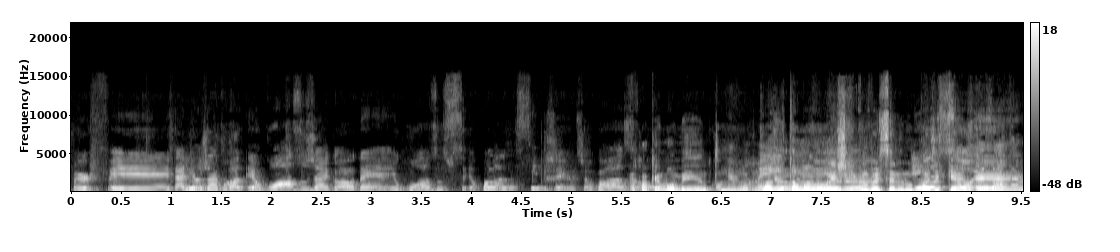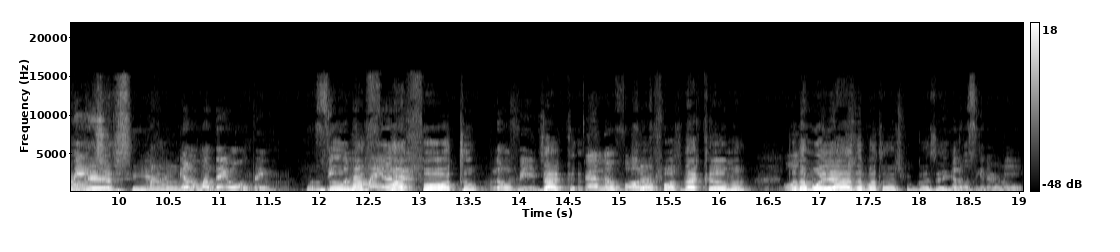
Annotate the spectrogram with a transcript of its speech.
perfeita. Ali eu já gosto. Eu gosto já igual, né? Eu gosto, eu gosto sim, gente. Eu gosto. A qualquer momento. Qualquer momento. Gosto tomando uísque conversando no Isso, podcast. É, Exatamente. é assim, ela Eu não mandei ontem. mandou uma, manhã. uma foto Não, vídeo. da É, não, foto. Foi a foto da cama. Tô Ontem. dando uma olhada, botou, tipo, gozei. Eu não consegui dormir.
